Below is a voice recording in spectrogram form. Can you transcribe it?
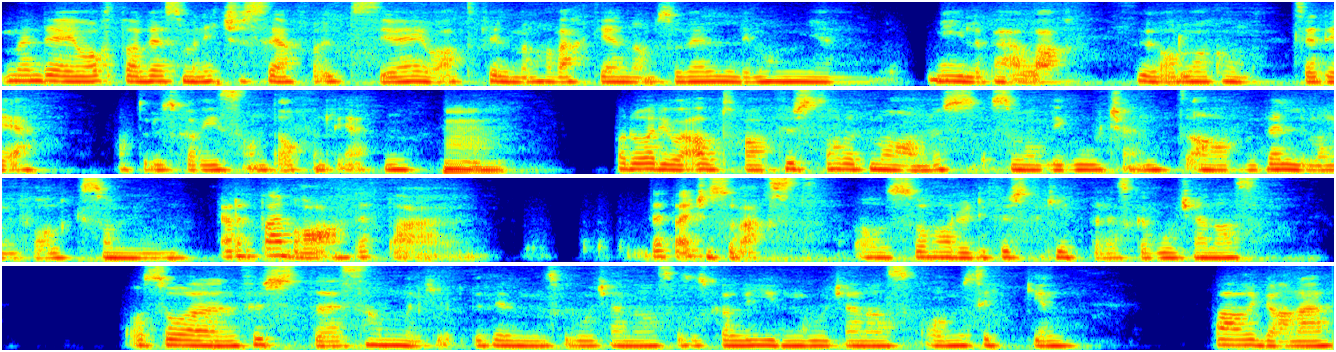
Men det er jo ofte det som en ikke ser fra utsida, er jo at filmen har vært gjennom så veldig mange milepæler før du har kommet til det at du skal vise den til offentligheten. Mm. Og da er det jo alt fra Først har du et manus som må bli godkjent av veldig mange folk som Ja, dette er bra. Dette, dette er ikke så verst. Og så har du de første klippene skal godkjennes. Og så den første sammenklipte filmen skal godkjennes, og så skal lyden godkjennes, og musikken, fargene,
